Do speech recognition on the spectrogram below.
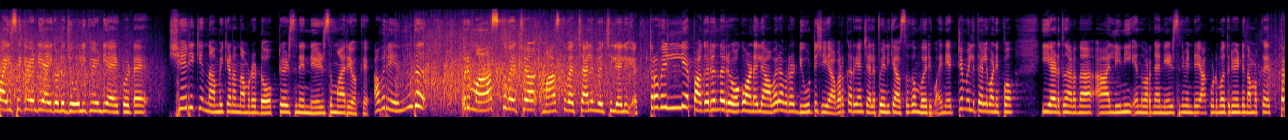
പൈസയ്ക്ക് വേണ്ടി ആയിക്കോട്ടെ ജോലിക്ക് വേണ്ടി ആയിക്കോട്ടെ ശരിക്കും നമിക്കണം നമ്മുടെ ഡോക്ടേഴ്സിനെയും നേഴ്സുമാരെയും ഒക്കെ അവരെന്ത് ഒരു മാസ്ക് വെച്ച മാസ്ക് വെച്ചാലും വെച്ചില്ലേലും എത്ര വലിയ പകരുന്ന രോഗമാണെങ്കിലും അവരവരുടെ ഡ്യൂട്ടി ചെയ്യുക. അവർക്കറിയാം ചിലപ്പോൾ എനിക്ക് അസുഖം വരും. അതിന് ഏറ്റവും വലിയ തെളിവാണ് ഇപ്പോൾ ഈ അടുത്ത് നടന്ന ആ ലിനി എന്ന് പറഞ്ഞ നേഴ്സിന് വേണ്ടി ആ കുടുംബത്തിന് വേണ്ടി നമുക്ക് എത്ര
